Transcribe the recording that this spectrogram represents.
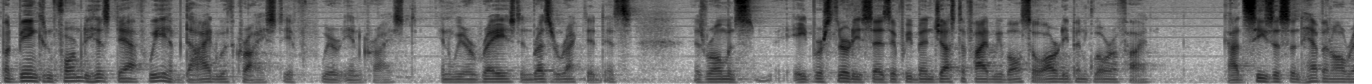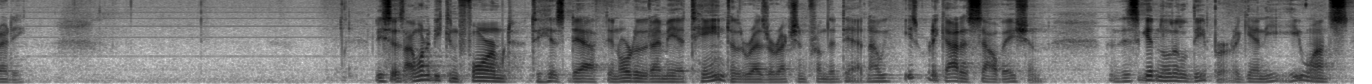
But being conformed to his death, we have died with Christ if we're in Christ. And we are raised and resurrected. As, as Romans 8, verse 30 says, if we've been justified, we've also already been glorified. God sees us in heaven already. He says, I want to be conformed to his death in order that I may attain to the resurrection from the dead. Now, he's already got his salvation. And this is getting a little deeper. Again, he, he wants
